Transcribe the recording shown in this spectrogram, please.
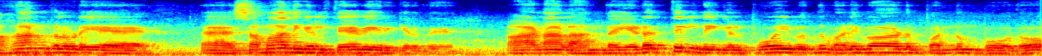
மகான்களுடைய சமாதிகள் தேவை இருக்கிறது. ஆனால் அந்த இடத்தில் நீங்கள் போய் வந்து வழிபாடு பண்ணும் போதோ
